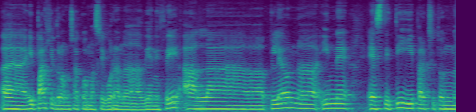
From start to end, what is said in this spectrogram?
Ε, υπάρχει δρόμος ακόμα σίγουρα να διανυθεί, αλλά πλέον ε, είναι αισθητή η ύπαρξη των, ε,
